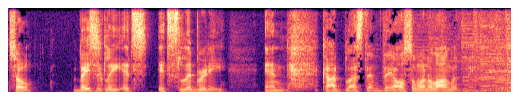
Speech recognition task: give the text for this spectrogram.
So basically, it's it's liberty, and God bless them, they also went along with me.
